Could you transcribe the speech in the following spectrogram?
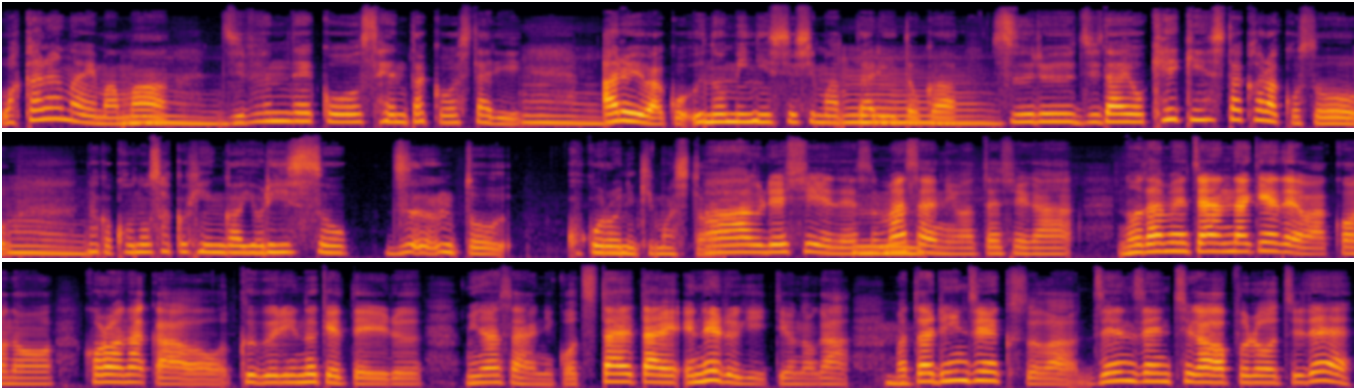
う分からないまま、うん。自分でこう選択をしたり、うん。あるいはこう鵜呑みにしてしまったりとかうん。する時代を経験したからこそ、うん。なんかこの作品がより一層ズーンと心にきました。ああ嬉しいです、うん。まさに私がのだめちゃんだけではこのコロナ禍をくぐり抜けている皆さんにこう伝えたいエネルギーっていうのが、うん。また隣人 X は全然違うアプローチで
